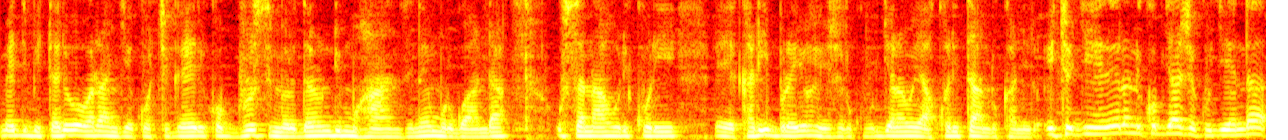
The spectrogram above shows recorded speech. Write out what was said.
medbeat ari we warangiye Coach Gael ko Bruce Melody ari undi muhanzi nawe mu Rwanda usa naho uri kuri karibure yo hejuru ku buryo nawe yakora itandukaniro. Icyo gihe rero niko byaje kugenda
